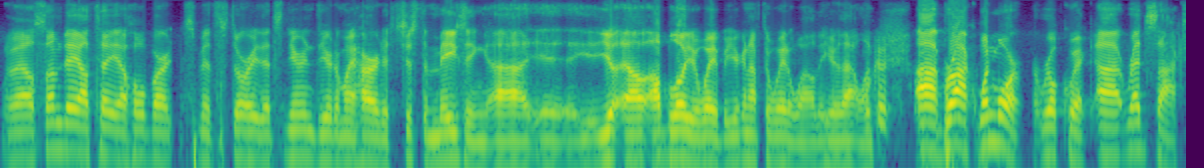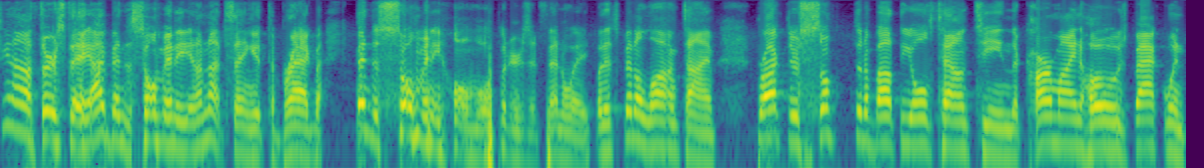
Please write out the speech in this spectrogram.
Well, someday I'll tell you a Hobart Smith story that's near and dear to my heart. It's just amazing. Uh, you, I'll, I'll, blow you away, but you're going to have to wait a while to hear that one. Okay. Uh, Brock, one more real quick. Uh, Red Sox. You know, Thursday, I've been to so many, and I'm not saying it to brag, but been to so many home openers at Fenway, but it's been a long time. Brock, there's something about the Old Town team, the Carmine Hose, back when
